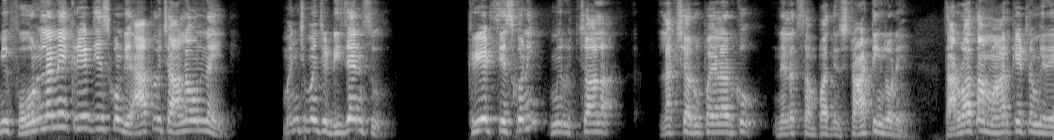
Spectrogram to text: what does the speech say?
మీ ఫోన్లోనే క్రియేట్ చేసుకోండి యాప్లు చాలా ఉన్నాయి మంచి మంచి డిజైన్స్ క్రియేట్ చేసుకొని మీరు చాలా లక్ష రూపాయల వరకు నెలకు సంపాదించి స్టార్టింగ్‌లోనే. తర్వాత మార్కెట్‌లో మీరు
